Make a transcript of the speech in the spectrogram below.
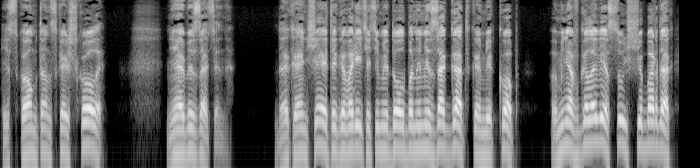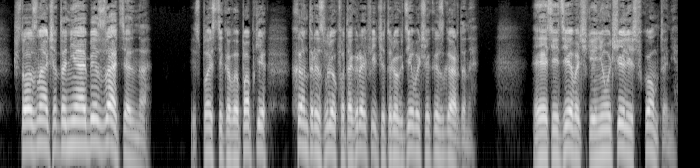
Из Комптонской школы? Не обязательно. Да кончай ты говорить этими долбанными загадками, коп. У меня в голове сущий бардак, что значит «не обязательно». Из пластиковой папки Хантер извлек фотографии четырех девочек из Гардена. Эти девочки не учились в Комптоне.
